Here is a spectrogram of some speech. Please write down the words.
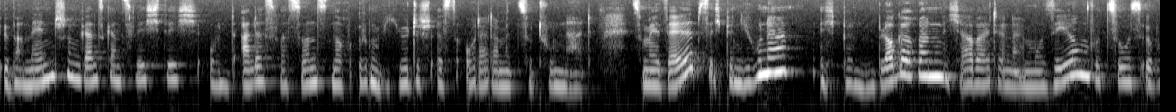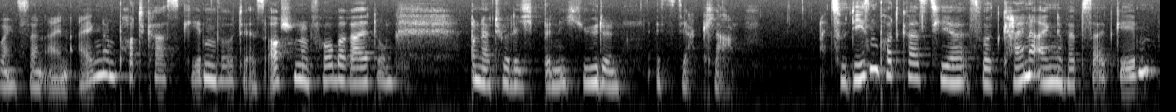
Über Menschen, ganz, ganz wichtig, und alles, was sonst noch irgendwie jüdisch ist oder damit zu tun hat. Zu mir selbst, ich bin Juna, ich bin Bloggerin, ich arbeite in einem Museum, wozu es übrigens dann einen eigenen Podcast geben wird, der ist auch schon in Vorbereitung. Und natürlich bin ich Jüdin, ist ja klar zu diesem Podcast hier, es wird keine eigene Website geben.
